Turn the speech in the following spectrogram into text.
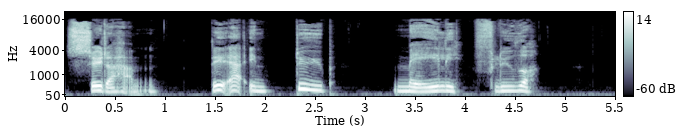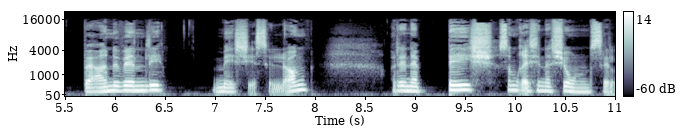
Søderhammen. Det er en dyb, malig flyder. Børnevenlig, med chaiselong, og den er beige som resignationen selv.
